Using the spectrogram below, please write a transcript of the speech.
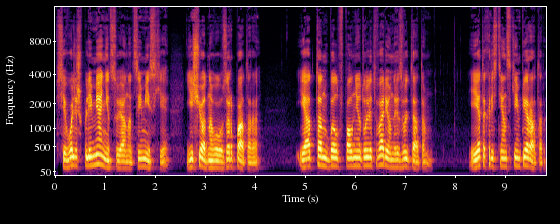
всего лишь племянницу Иоанна Цимисхия, еще одного узурпатора. И Аттон был вполне удовлетворен результатом. И это христианский император.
